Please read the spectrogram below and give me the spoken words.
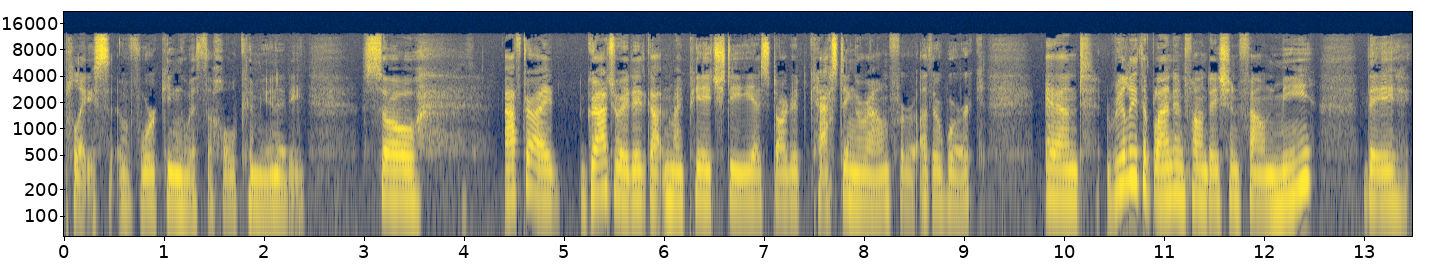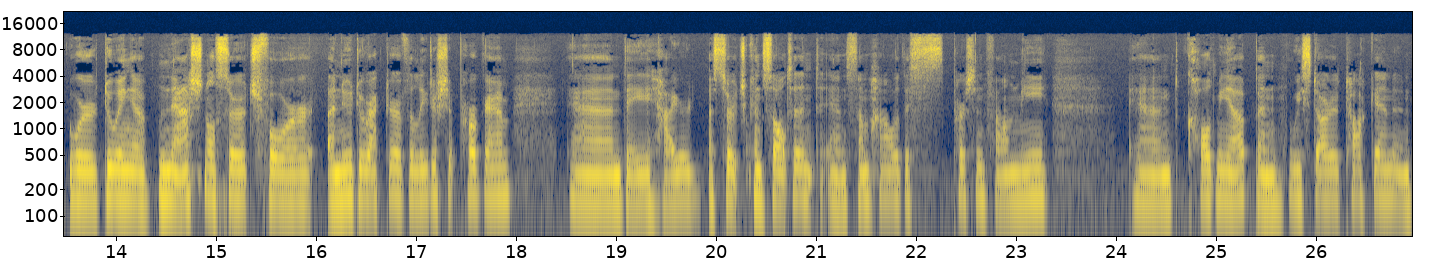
place of working with the whole community. So after I graduated, gotten my PhD, I started casting around for other work. And really, the Blandin Foundation found me. They were doing a national search for a new director of the leadership program and they hired a search consultant and somehow this person found me and called me up and we started talking and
